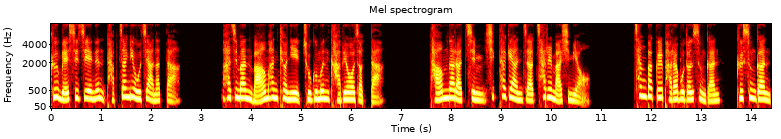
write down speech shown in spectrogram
그 메시지에는 답장이 오지 않았다. 하지만 마음 한켠이 조금은 가벼워졌다. 다음 날 아침 식탁에 앉아 차를 마시며 창밖을 바라보던 순간, 그 순간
